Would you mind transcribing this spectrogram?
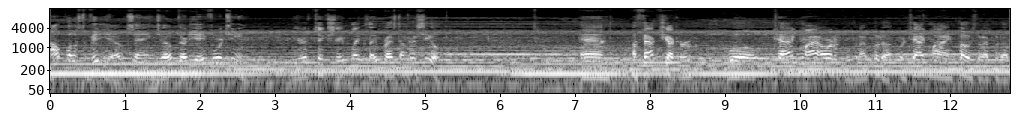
I'll post a video saying Job 38:14. The earth takes shape like clay pressed under a seal. And a fact checker will tag my article that I put up, or tag my post that I put up,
